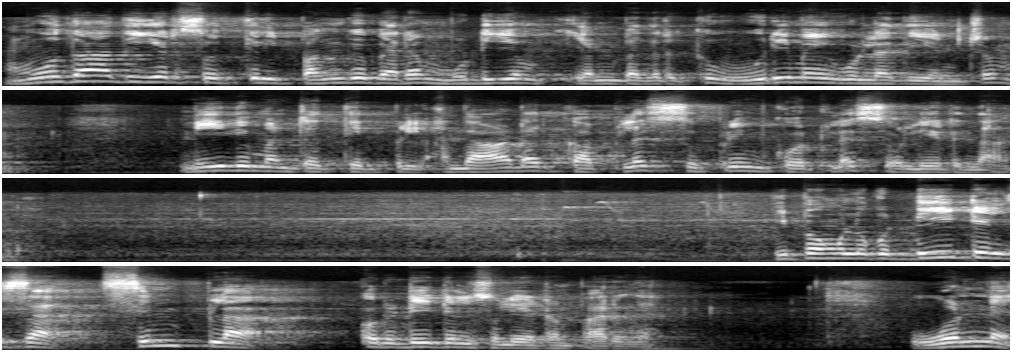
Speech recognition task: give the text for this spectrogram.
மூதாதையர் சொத்தில் பங்கு பெற முடியும் என்பதற்கு உரிமை உள்ளது என்றும் நீதிமன்ற தீர்ப்பில் அந்த ஆர்டர் காப்பில் சுப்ரீம் கோர்ட்டில் சொல்லியிருந்தாங்க. இப்போ உங்களுக்கு டீட்டெயில்ஸாக சிம்பிளாக ஒரு டீட்டெயில் சொல்லிடுறேன் பாருங்கள் ஒன்று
